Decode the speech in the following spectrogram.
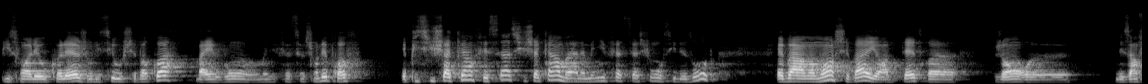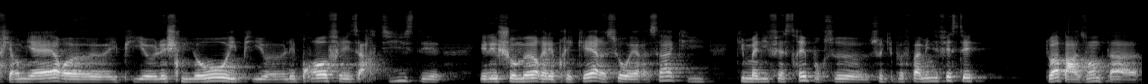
puis ils sont allés au collège, au lycée ou je sais pas quoi, bah, ils vont aux manifestations des profs. Et puis si chacun fait ça, si chacun va à la manifestation aussi des autres, et ben à un moment, je sais pas, il y aura peut-être euh, genre euh, les infirmières, euh, et puis euh, les cheminots, et puis euh, les profs et les artistes, et, et les chômeurs et les précaires, et ceux au RSA qui, qui manifesteraient pour ceux, ceux qui peuvent pas manifester. Toi, par exemple, tu as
